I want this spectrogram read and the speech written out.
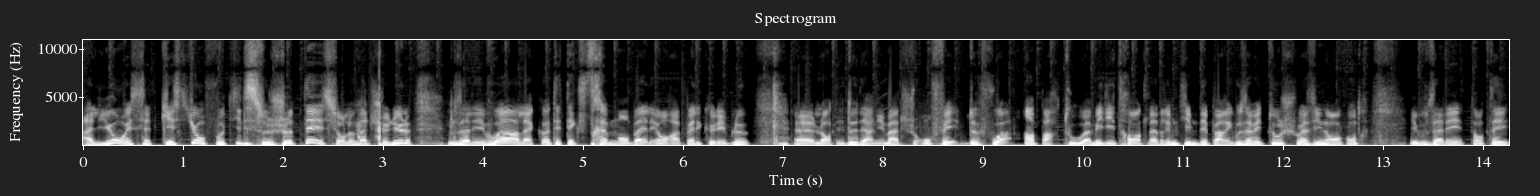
à, Lyon et cette question, faut-il se jeter sur le match nul? Vous allez voir, la cote est extrêmement belle et on rappelle que les Bleus, euh, lors des deux derniers matchs, ont fait deux fois un partout. À midi 30, la Dream Team des paris, vous avez tous choisi une rencontre et vous allez tenter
